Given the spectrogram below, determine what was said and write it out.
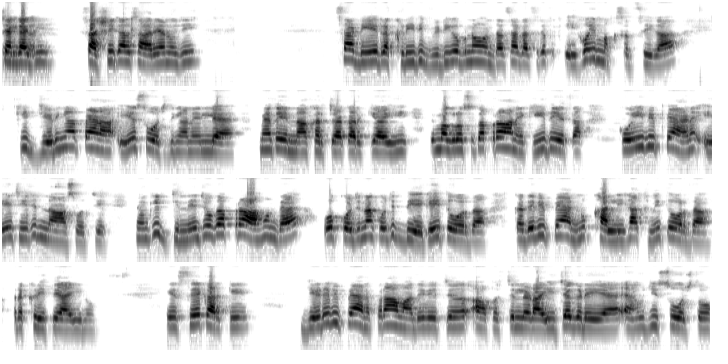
ਚੰਗਾ ਜੀ। ਸਤਿ ਸ਼੍ਰੀ ਅਕਾਲ ਸਾਰਿਆਂ ਨੂੰ ਜੀ। ਸਾਡੀ ਇਹ ਰੱਖੜੀ ਦੀ ਵੀਡੀਓ ਬਣਾਉਣ ਦਾ ਸਾਡਾ ਸਿਰਫ ਇਹੋ ਹੀ ਮਕਸਦ ਸੀਗਾ ਕਿ ਜਿਹੜੀਆਂ ਭੈਣਾਂ ਇਹ ਸੋਚਦੀਆਂ ਨੇ ਲੈ ਮੈਂ ਤੇ ਇੰਨਾ ਖਰਚਾ ਕਰਕੇ ਆਈ ਸੀ ਤੇ ਮਗਰੋਂ ਸਿੱਧਾ ਭਰਾ ਨੇ ਕੀ ਦੇਤਾ? ਕੋਈ ਵੀ ਭੈਣ ਇਹ ਚੀਜ਼ ਨਾ ਸੋਚੇ ਕਿਉਂਕਿ ਜਿੰਨੇ ਜੋਗਾ ਭਰਾ ਹੁੰਦਾ ਉਹ ਕੁਝ ਨਾ ਕੁਝ ਦੇ ਕੇ ਹੀ ਤੋਰਦਾ। ਕਦੇ ਵੀ ਭੈਣ ਨੂੰ ਖਾਲੀ ਹੱਥ ਨਹੀਂ ਤੋਰਦਾ ਰੱਖੜੀ ਤੇ ਆਈ ਨੂੰ। ਇਸੇ ਕਰਕੇ ਜਿਹੜੇ ਵੀ ਭੈਣ ਭਰਾਵਾਂ ਦੇ ਵਿੱਚ ਆਪਸ 'ਚ ਲੜਾਈ ਝਗੜੇ ਆ, ਇਹੋ ਜੀ ਸੋਚ ਤੋਂ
